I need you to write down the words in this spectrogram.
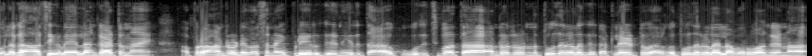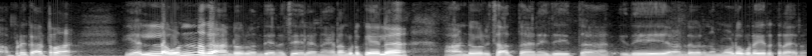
உலக ஆசைகளை எல்லாம் காட்டினாய். அப்புறம் ஆண்டவருடைய வசனம் இப்படி இருக்குது நீர் தா குதிச்சு பார்த்தா ஆண்டவர் ஒன்று தூதர்களுக்கு கட்டளையிட்டு அவங்க தூதர்களெல்லாம் வருவாங்கன்னு அப்படி காட்டுறான். எல்லாம் ஒன்றுக்கு ஆண்டவர் வந்து என்ன செய்யலை? நான் இடம் கொடுக்கல. ஆண்டவர் சாத்தானை ஜெயித்தார். இதே ஆண்டவர் நம்மோட கூட இருக்கிறாரு.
